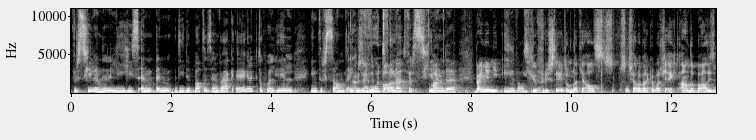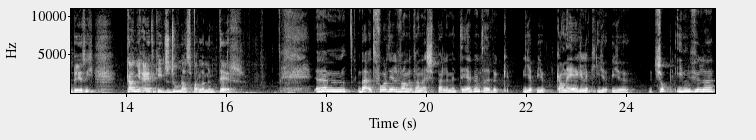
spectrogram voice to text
Verschillende religies. En, en die debatten zijn vaak eigenlijk toch wel heel interessant en gevoed vanuit verschillende Ben je niet gefrustreerd omdat je als sociale werker was je echt aan de basis bezig? Kan je eigenlijk iets doen als parlementair? Um, maar het voordeel van, van als je parlementair bent, dat heb ik, je, je kan eigenlijk je, je job invullen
